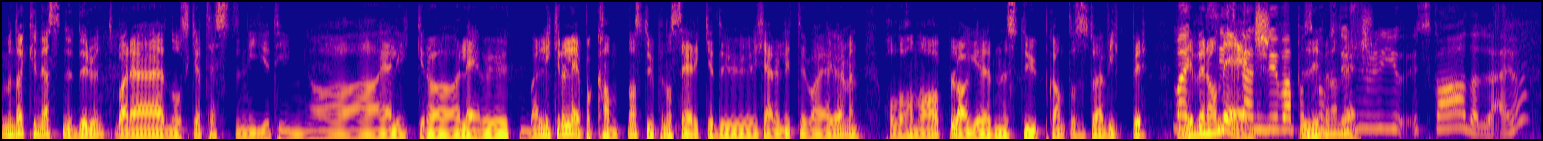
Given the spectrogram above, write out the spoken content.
Men da kunne jeg snudd det rundt. Bare nå skal jeg teste nye ting, og jeg liker å leve uten Jeg liker å leve på kanten av stupet. Nå ser ikke du, kjære lytter, hva jeg gjør, men holder hånda opp, lager en stupkant, og så står jeg og vipper. Living on the Sist gang du var på skogstur, skada du deg jo. Ja,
